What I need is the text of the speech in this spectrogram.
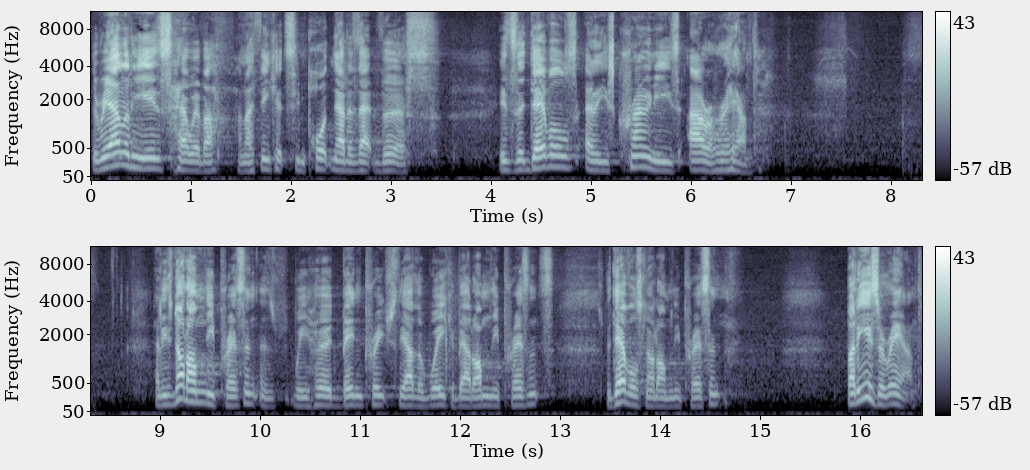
The reality is, however, and I think it's important out of that verse, is the devils and his cronies are around. And he's not omnipresent, as we heard Ben preach the other week about omnipresence. The devil's not omnipresent, but he is around.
